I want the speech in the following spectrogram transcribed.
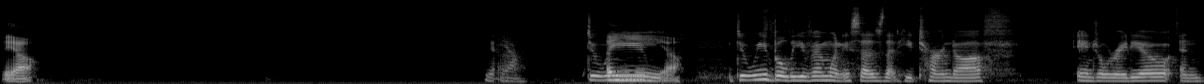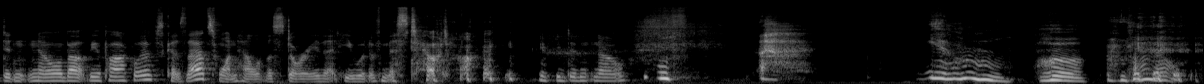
yeah. Yeah. Yeah. Do we yeah. do we believe him when he says that he turned off Angel Radio and didn't know about the apocalypse? Because that's one hell of a story that he would have missed out on if he didn't know. Yeah. mm, huh. I don't know.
